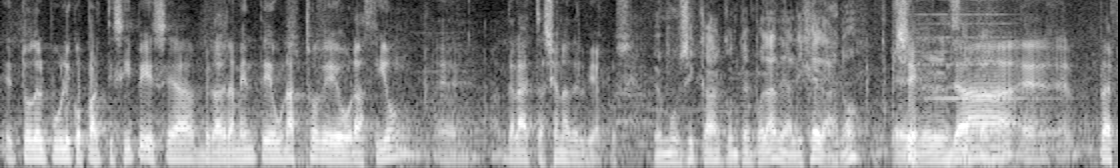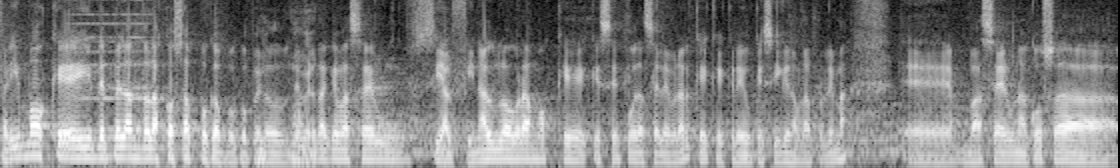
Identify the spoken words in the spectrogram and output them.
eh, todo el público participe y sea verdaderamente un acto de oración eh, de las estaciones del Vía Crucis. Es música contemporánea, ligera, ¿no? Sí, ya preferimos que ir desvelando las cosas poco a poco, pero de verdad que va a ser un, si al final logramos que, se pueda celebrar, que, creo que sí, que no habrá problema, eh, va a ser una cosa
